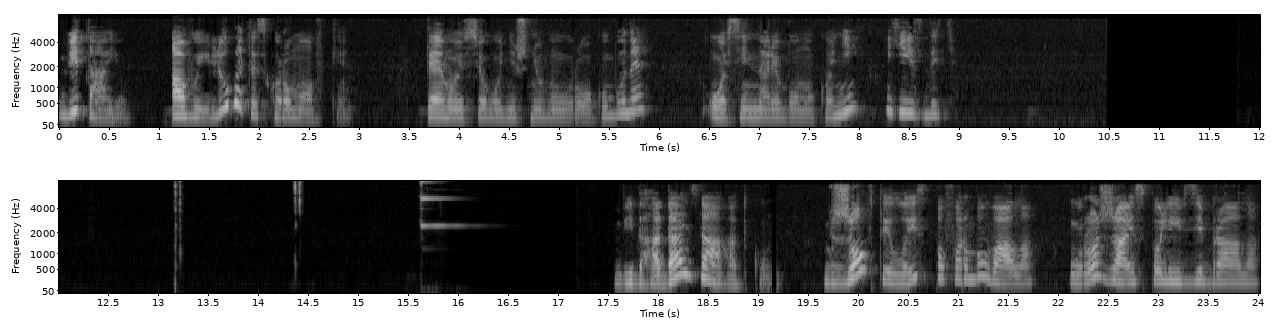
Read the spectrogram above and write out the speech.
Вітаю! А ви любите скоромовки? Темою сьогоднішнього уроку буде Осінь на рябому коні їздить. Відгадай загадку. В жовтий лист пофарбувала, урожай з полів зібрала,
